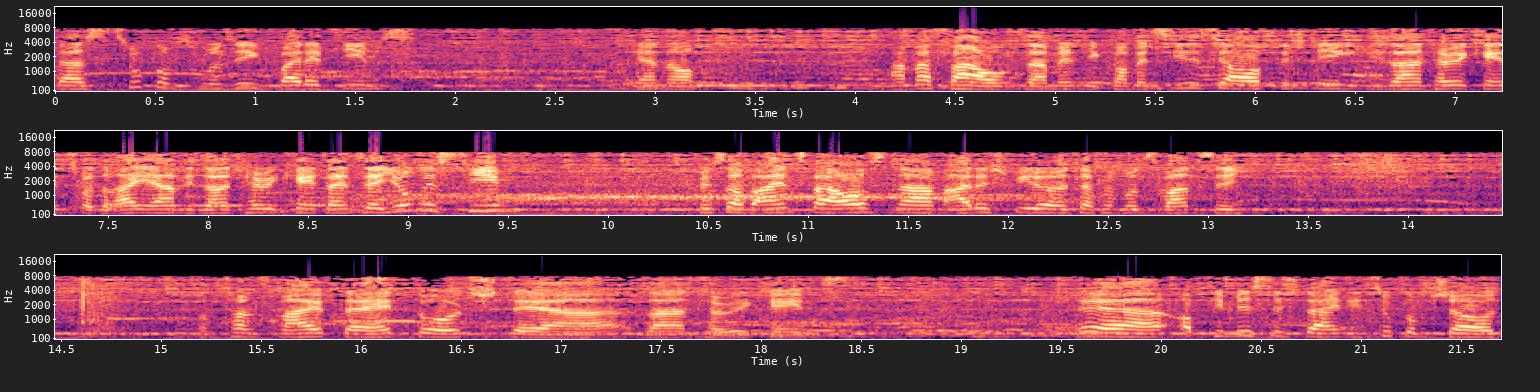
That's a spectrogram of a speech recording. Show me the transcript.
Das Zukunftsmusik. Beide Teams ja noch am Erfahrung sammeln. Die kommen jetzt dieses Jahr aufgestiegen. Die Saarland Hurricanes vor drei Jahren. Die Saarland Hurricanes ein sehr junges Team. Bis auf ein, zwei Ausnahmen. Alle Spieler unter 25. Und Tom Smythe, der Head Coach der Saarland Hurricanes, der optimistisch da in die Zukunft schaut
